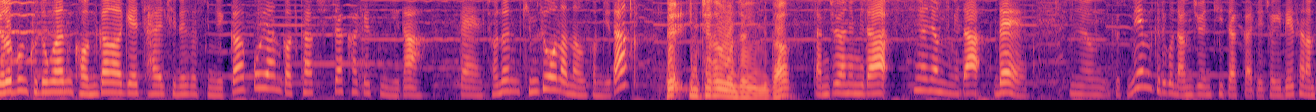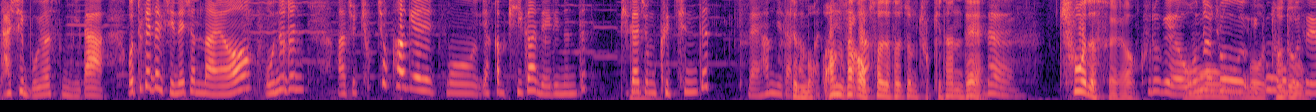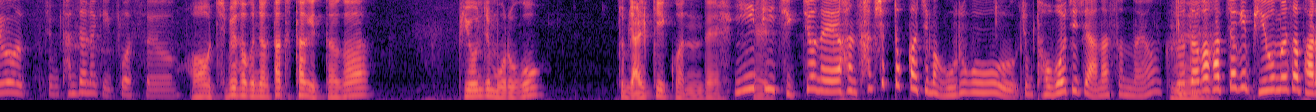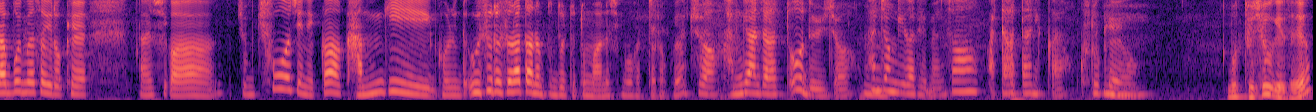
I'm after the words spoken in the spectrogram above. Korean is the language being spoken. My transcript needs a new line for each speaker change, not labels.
여러분 그동안 건강하게 잘 지내셨습니까? 뽀얀 거탑 시작하겠습니다. 네, 저는 김수원 아나운서입니다.
네, 임채선 원장입니다.
남주현입니다.
신현영입니다.
네, 신영 교수님 그리고 남주현 기자까지 저희 네 사람 다시 모였습니다. 어떻게들 지내셨나요? 오늘은 아주 촉촉하게 뭐 약간 비가 내리는 듯, 비가 좀 그친 듯, 네 합니다.
뭐 황사가 없어져서 좀 좋긴 한데
네,
추워졌어요.
그러게요.
오,
오늘
저뭐
입고
저도-
보세요. 좀 단단하게 입고 왔어요.
어, 집에서 그냥 따뜻하게 있다가 비 온지 모르고 좀 얇게 입고 왔는데
이
예.
비 직전에 한 30도까지 막 오르고 좀 더워지지 않았었나요? 그러다가
네.
갑자기 비 오면서 바람 불면서 이렇게 날씨가 좀 추워지니까 감기 걸린다, 으슬으슬하다는 분들도 좀 많으신 것 같더라고요.
그렇죠. 감기 환자가 또 늘죠.
음.
환절기가 되면서 왔다 갔다 하니까요.
그러게요.
음.
뭐 드시고 계세요?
